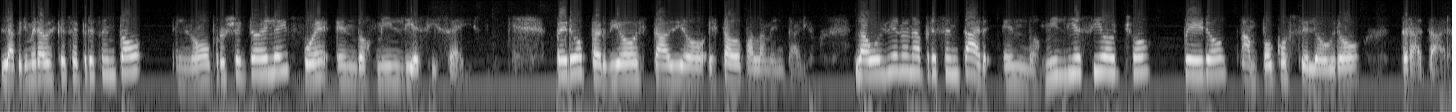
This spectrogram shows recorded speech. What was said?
la primera vez que se presentó el nuevo proyecto de ley fue en 2016, pero perdió estadio, estado parlamentario. La volvieron a presentar en 2018, pero tampoco se logró tratar.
